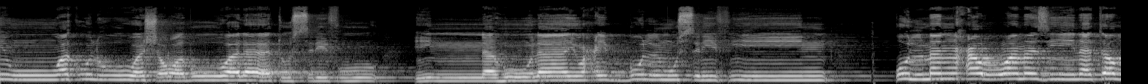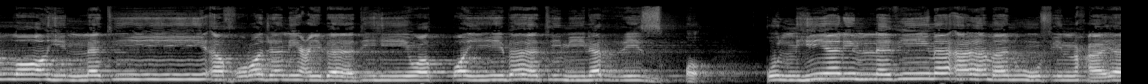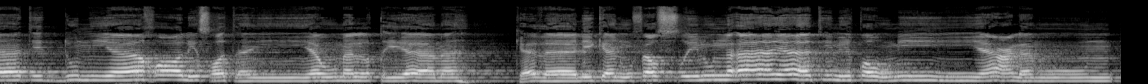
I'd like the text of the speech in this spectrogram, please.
وكلوا واشربوا ولا تسرفوا. إنه لا يحب المسرفين. قل من حرم زينة الله التي أخرج لعباده والطيبات من الرزق؟ قل هي للذين آمنوا في الحياة الدنيا خالصة يوم القيامة. كذلك نفصل الآيات لقوم يعلمون.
